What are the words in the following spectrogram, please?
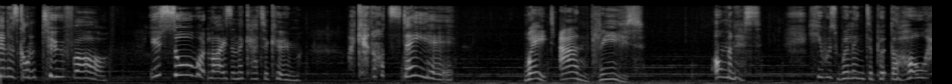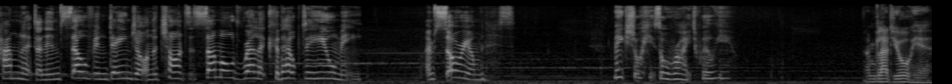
Sebastian has gone too far. You saw what lies in the catacomb. I cannot stay here. Wait, Anne, please. Ominis. He was willing to put the whole hamlet and himself in danger on the chance that some old relic could help to heal me. I'm sorry, Ominis. Make sure he's all right, will you? I'm glad you're here.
